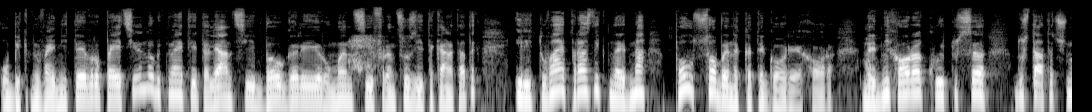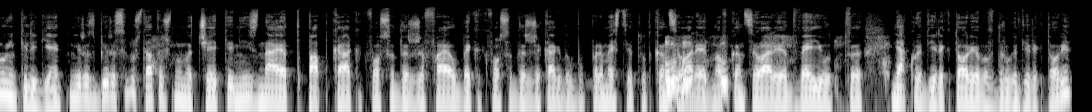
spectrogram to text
обикновените европейци, на обикновените италианци, българи, румънци, французи и така нататък? Или това е празник на една по-особена категория хора? На едни хора, които са достатъчно интелигентни, разбира се, достатъчно начетени, знаят папка какво съдържа файл, бе какво съдържа, как да го преместят от канцелария 1 в канцелария 2 и от е, някоя директория в друга директория.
